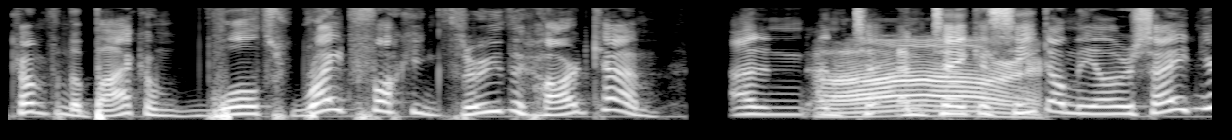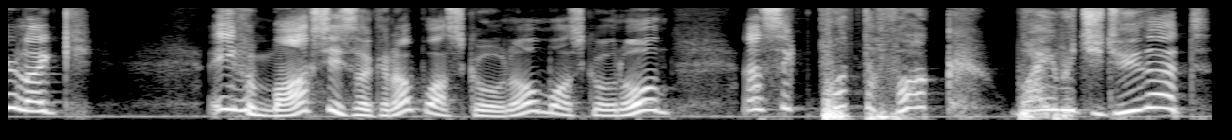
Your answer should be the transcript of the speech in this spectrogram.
come from the back and waltz right fucking through the hard cam and and, t- and take a Oh, seat right. on the other side. And you're like, even Moxie's looking up, what's going on? What's going on? And it's like, what the fuck? Why would you do that?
